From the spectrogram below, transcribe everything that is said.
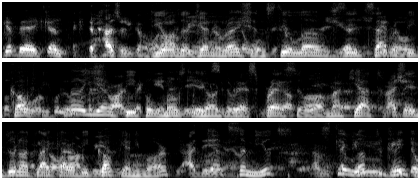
The older generation still loves its Arabic coffee, but young people mostly order espresso or macchiato. They do not like Arabic coffee anymore, yet some youths still love to drink it.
